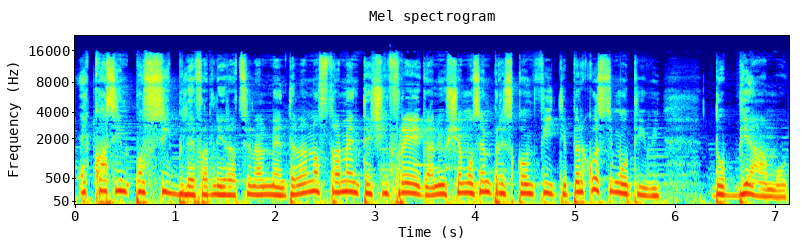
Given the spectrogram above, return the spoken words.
è quasi impossibile farli razionalmente la nostra mente ci frega ne usciamo sempre sconfitti e per questi motivi dobbiamo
